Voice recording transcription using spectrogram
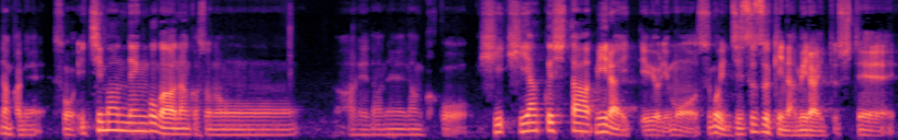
なんかね、そう、1万年後が、なんかその、あれだね、なんかこう、ひ飛躍した未来っていうよりも、すごい地続きな未来として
